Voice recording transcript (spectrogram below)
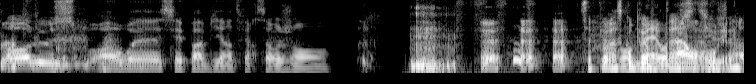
Oh le sport, ah ouais, c'est pas bien de faire ça aux gens. Ça pourra se Bon, couper ben en voilà, montage si on. Ah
